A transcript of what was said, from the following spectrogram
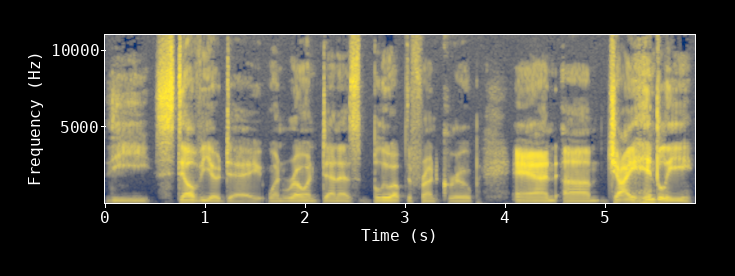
the Stelvio day when Rohan Dennis blew up the front group. And um, Jai Hindley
